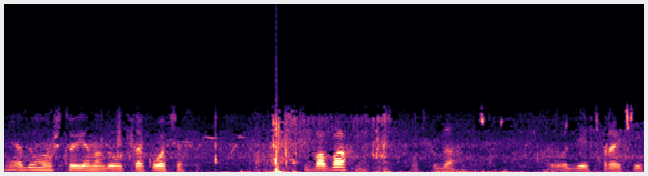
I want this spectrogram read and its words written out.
Я думаю, что ее надо вот так вот сейчас бабахнуть вот сюда. Вот здесь пройти.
